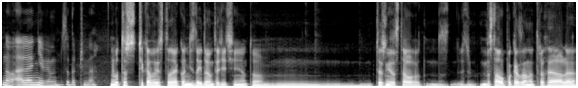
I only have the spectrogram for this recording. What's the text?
No, ale nie wiem, zobaczymy. No bo też ciekawe jest to, jak oni znajdują te dzieci, nie? To mm, też nie zostało, zostało pokazane trochę, ale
